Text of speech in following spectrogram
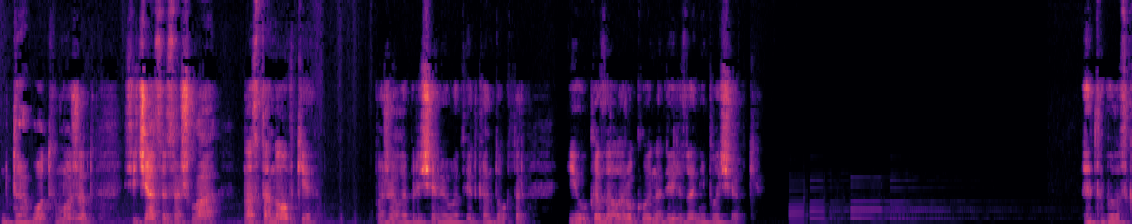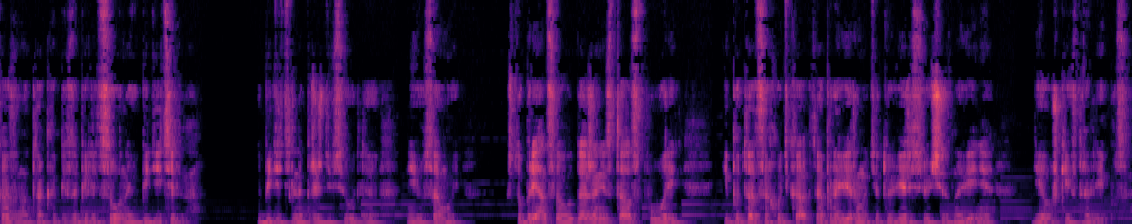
Да вот, может, Сейчас и сошла на остановке, пожалуй плечами в ответ кондуктор и указала рукой на дверь задней площадки. Это было сказано так безапелляционно и убедительно, убедительно прежде всего для нее самой, что Брянцев даже не стал спорить и пытаться хоть как-то опровергнуть эту версию исчезновения девушки из троллейбуса.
